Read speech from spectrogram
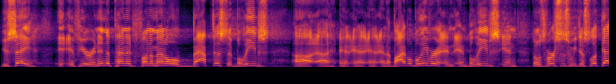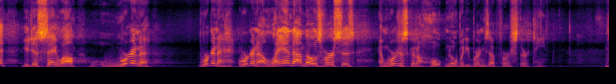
You say, if you're an independent fundamental Baptist that believes uh, uh, and, and, and, a Bible believer and, and believes in those verses we just looked at, you just say, well, we're gonna we're gonna we're gonna land on those verses and we're just gonna hope nobody brings up verse 13.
